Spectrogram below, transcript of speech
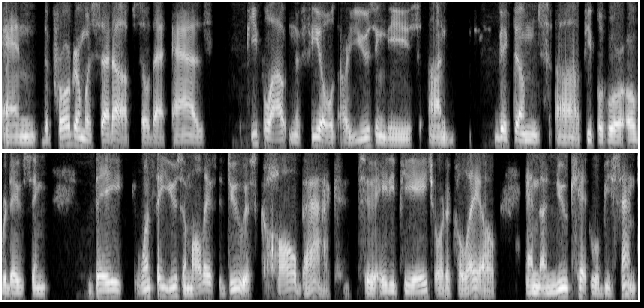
And the program was set up so that as people out in the field are using these on victims, uh, people who are overdosing, they once they use them, all they have to do is call back to ADPH or to Kaleo, and a new kit will be sent.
